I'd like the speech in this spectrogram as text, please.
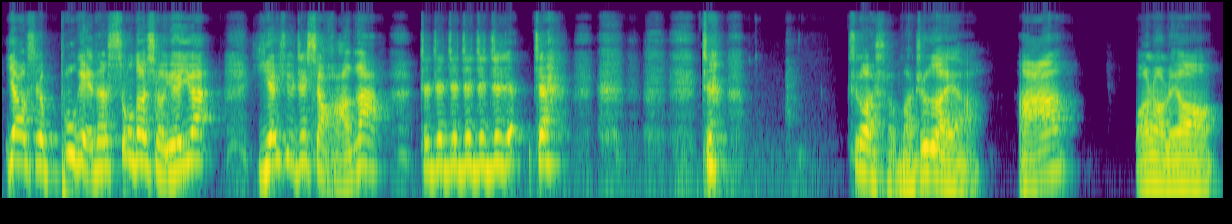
要是不给他送到小院院，也许这小航啊，这这这这这这这这这这什么这呀？啊，王老六，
